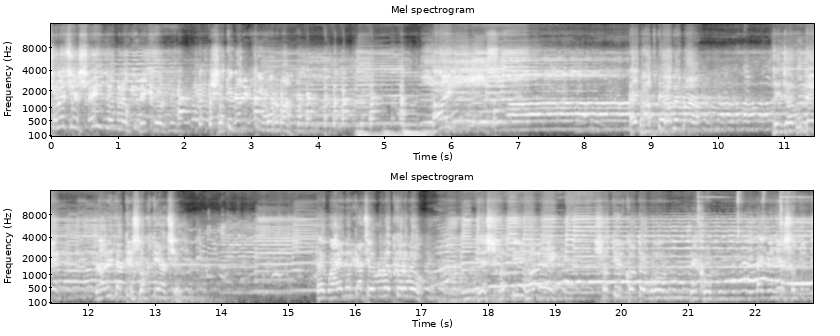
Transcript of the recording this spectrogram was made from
চলেছে সেই জমলোকে দেখুন সতীনারীর কি মর্মা। তাই তাই ভাবতে হবে মা, যে জগতে নারী জাতির শক্তি আছে। তাই মায়েদের কাছে অনুরোধ করব যে সতী হলে সতীর কত গুণ দেখুন, তাই নিজের সতীত্ব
